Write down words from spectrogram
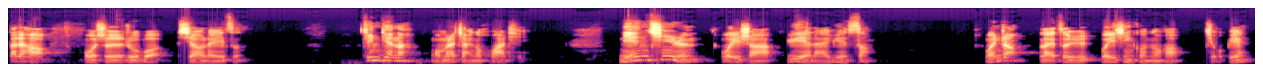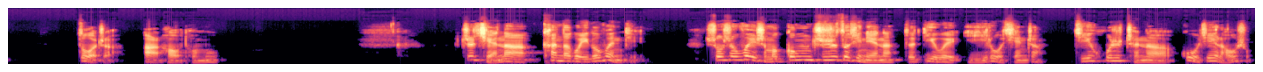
大家好，我是主播小雷子。今天呢，我们来讲一个话题：年轻人为啥越来越丧？文章来自于微信公众号“九编”，作者二号头目。之前呢，看到过一个问题，说是为什么公知这些年呢，这地位一落千丈，几乎是成了过街老鼠，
